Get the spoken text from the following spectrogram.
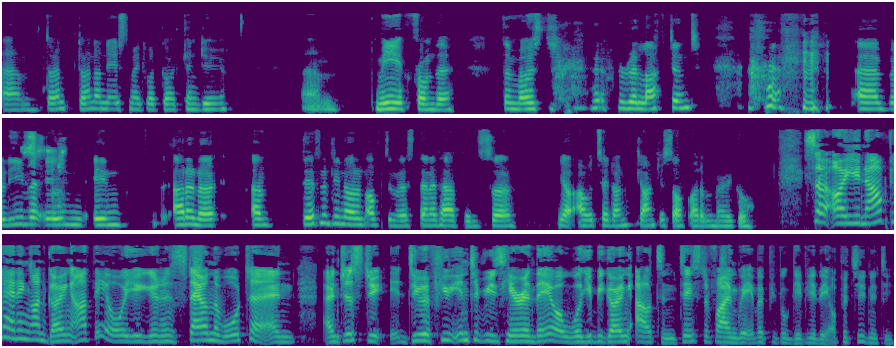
um, don't don't underestimate what God can do. Um, me, from the the most reluctant uh, believer in in I don't know. I'm definitely not an optimist, and it happens. So yeah, I would say don't count yourself out of a miracle. So are you now planning on going out there or are you going to stay on the water and, and just do, do a few interviews here and there or will you be going out and testifying wherever people give you the opportunity?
